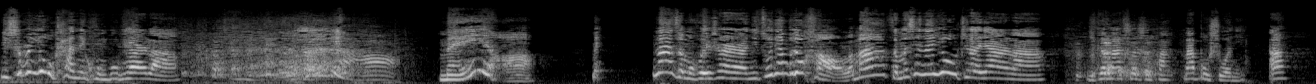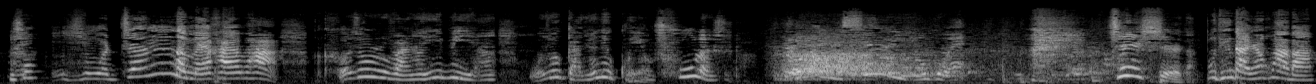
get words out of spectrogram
你是不是又看那恐怖片了？没有，没有，没，那怎么回事啊？你昨天不就好了吗？怎么现在又这样了？你跟妈说实话，妈不说你啊。你说，我真的没害怕，可就是晚上一闭眼，我就感觉那鬼要出来似的，我心里有鬼。哎真是的，不听大人话吧？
